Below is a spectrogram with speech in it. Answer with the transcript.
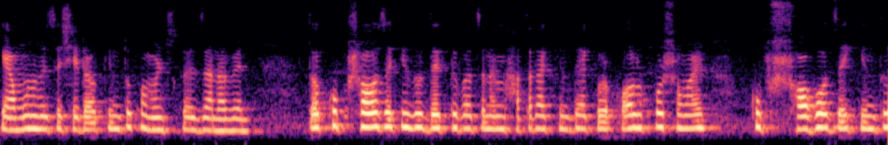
কেমন হয়েছে সেটাও কিন্তু কমেন্টস করে জানাবেন। তো খুব সহজে কিন্তু দেখতে পাচ্ছেন আমি হাতাটা কিন্তু একবার অল্প সময় খুব সহজে কিন্তু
